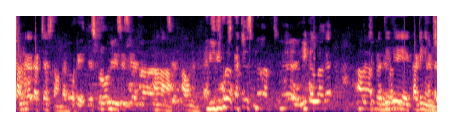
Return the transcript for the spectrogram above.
సన్నగా కట్ చేస్తా ఉంటారు ఓకే జస్ట్ రోల్ చేసేసి అట్లా అవునండి. అండ్ ఇది కూడా కట్ చేసుకున్నారు? అంత చిన్న ఈకల్ లాగా ఆ, ప్రతిదీ కటింగ్ అండి.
